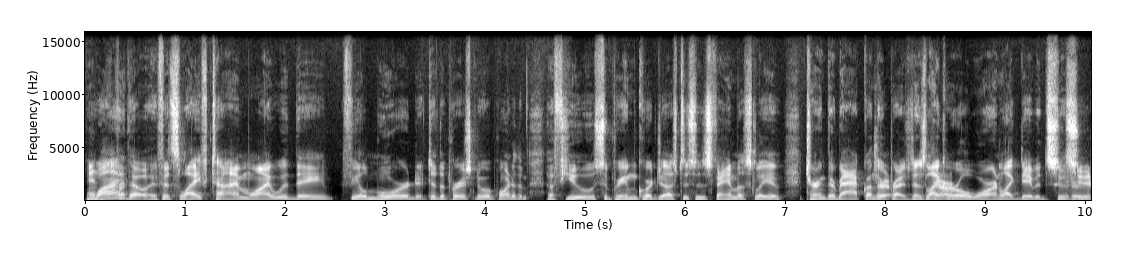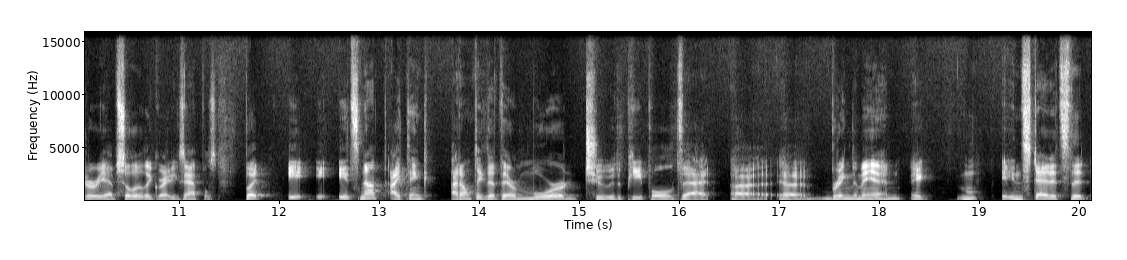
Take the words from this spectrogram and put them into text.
And Why fr- though? If it's lifetime, why would they feel moored to the person who appointed them? A few Supreme Court justices famously have turned their back on their presidents, like Earl Warren, like David Souter. Souter, yeah, absolutely great examples. But it, it, it's not. I think I don't think that they're moored to the people that uh, uh, bring them in. It, m- instead, it's that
